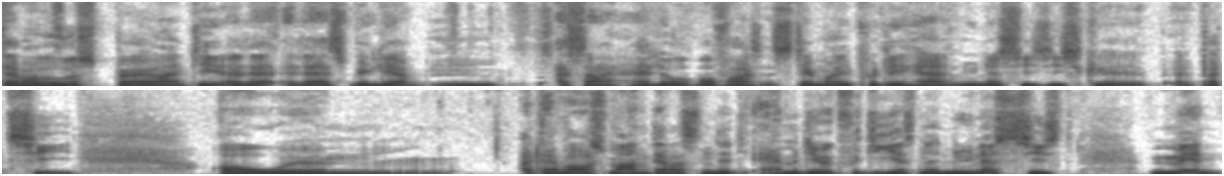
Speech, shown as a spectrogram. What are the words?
der var ude og spørge en del af, der, af deres vælgere, mm, altså hallo, hvorfor stemmer I på det her nynazistiske øh, parti? Og, øh, og der var også mange, der var sådan lidt, ja, men det er jo ikke fordi, jeg sådan er nynazist, men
